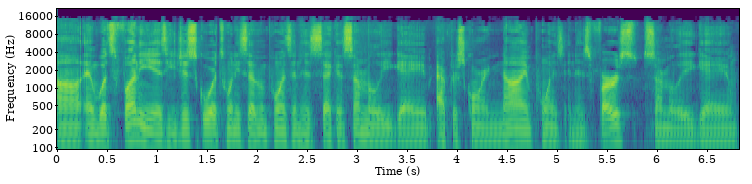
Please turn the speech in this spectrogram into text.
Uh, and what's funny is he just scored 27 points in his second summer league game after scoring nine points in his first summer league game.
